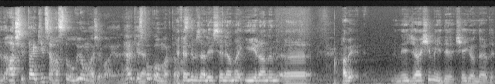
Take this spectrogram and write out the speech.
Ya da açlıktan kimse hasta oluyor mu acaba yani? Herkes Ya, tok olmaktan hasta. Efendimiz Aleyhisselam'a İran'ın e, habi Necaşi miydi şey gönderdi.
